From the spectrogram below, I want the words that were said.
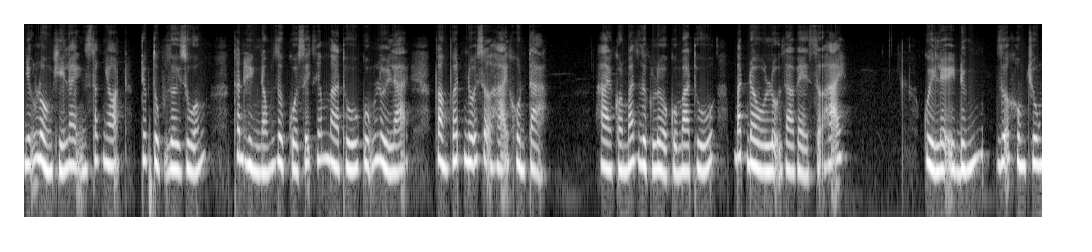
những luồng khí lạnh sắc nhọn tiếp tục rơi xuống, thân hình nóng rực của xích diễm ma thú cũng lùi lại, phảng phất nỗi sợ hãi khôn tả. Hai con mắt rực lửa của ma thú bắt đầu lộ ra vẻ sợ hãi. Quỷ lệ đứng giữa không trung,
